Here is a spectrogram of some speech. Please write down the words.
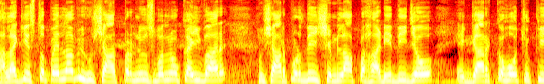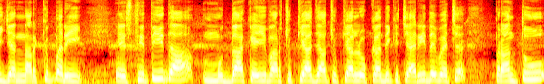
ਹਾਲਾਂਕਿ ਇਸ ਤੋਂ ਪਹਿਲਾਂ ਵੀ ਹੁਸ਼ਿਆਰਪੁਰ ਨਿਊਜ਼ ਵੱਲੋਂ ਕਈ ਵਾਰ ਹੁਸ਼ਿਆਰਪੁਰ ਦੀ ਸ਼ਿਮਲਾ ਪਹਾੜੀ ਦੀ ਜੋ ਇਹ ਗਰਕ ਹੋ ਚੁੱਕੀ ਜਾਂ ਨਰਕ ਭਰੀ ਇਹ ਸਥਿਤੀ ਦਾ ਮੁੱਦਾ ਕਈ ਵਾਰ ਚੁੱਕਿਆ ਜਾ ਚੁੱਕਿਆ ਲੋਕਾਂ ਦੀ ਕਚਹਿਰੀ ਦੇ ਵਿੱਚ, ਪਰੰਤੂ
